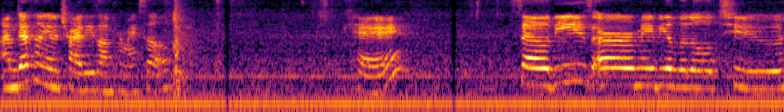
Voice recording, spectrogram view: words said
I'm definitely gonna try these on for myself. Okay. So these are maybe a little too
